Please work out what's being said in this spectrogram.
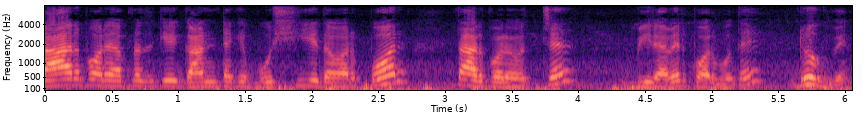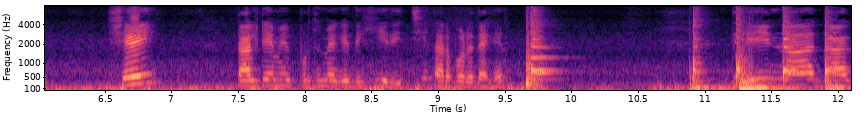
তারপরে আপনাদেরকে গানটাকে বসিয়ে দেওয়ার পর তারপরে হচ্ছে বিরামের পর্বতে ঢুকবেন। সেই তালটি আমি প্রথমে আগে দেখিয়ে দিচ্ছি, তারপরে দেখেন। ধীনা দাগ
